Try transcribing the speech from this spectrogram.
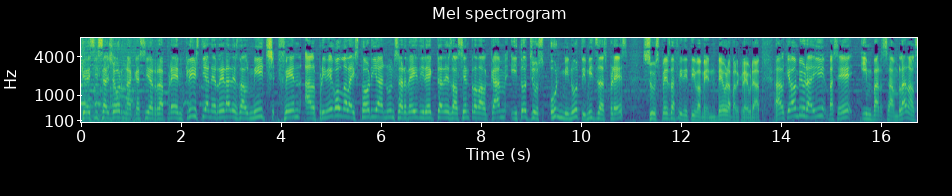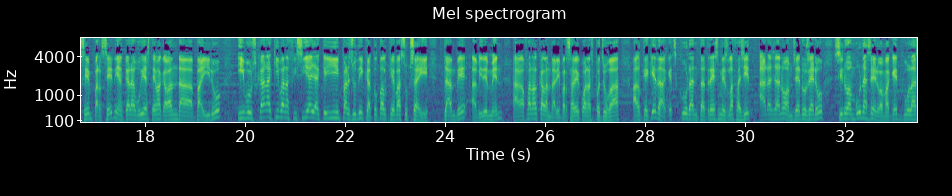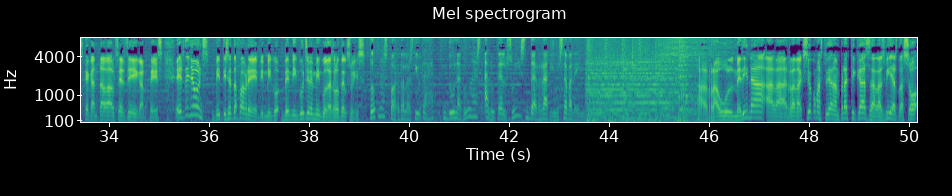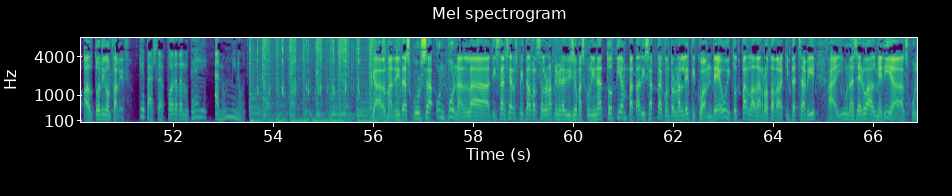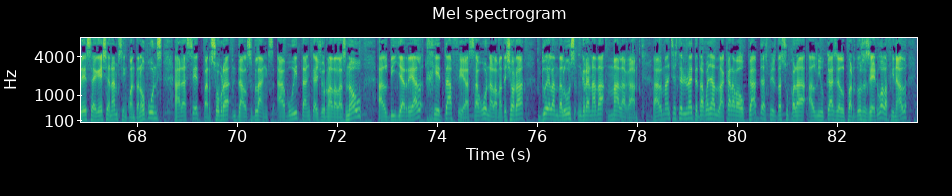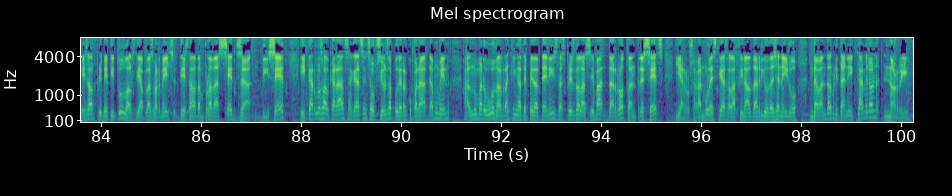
Que si s'ajorna, que si es reprèn. Cristian Herrera des del mig fent el primer gol de la història en un servei directe des del centre del camp i tot just un minut i mig després suspès definitivament. Veure per creure. El que vam viure ahir va ser inversemblant al 100% i encara avui estem acabant de pair-ho i buscant a qui beneficia i a qui perjudica tot el que va succeir. També, evidentment, agafant el calendari per saber quan es pot jugar el que queda, aquests 43 més l'afegit, ara ja no amb 0-0, sinó amb 1-0, amb aquest golaç que cantava el Sergi Garcés. És dilluns, 27 de febrer. Benvingu benvinguts i benvingudes a l'Hotel Suís. Tot l'esport de la ciutat, d'una a dues a l'Hotel Suís de Ràdio Sabadell. El Raül Medina, a la redacció com a estudiant en pràctiques, a les vies de so, el Toni González. Què passa fora de l'hotel en un minut? Que el Madrid escurça un punt en la distància respecte al Barcelona primera divisió masculina, tot i empatar dissabte contra un Atlético amb 10 i tot per la derrota de l'equip de Xavi ahir 1-0 a Almeria. Els culers segueixen amb 59 punts, ara 7 per sobre dels blancs. Avui tanca jornada a les 9, el Villarreal Getafe a segona a la mateixa hora, duel andalús Granada-Màlaga. El Manchester United ha guanyat la Carabao Cup després de superar el Newcastle per 2-0 a la final. És el primer títol dels Diables Vermells des de la temporada 16-17 i Carlos Alcaraz s'ha quedat sense opcions de poder recuperar de moment el número 1 del rànquing ATP de tennis després de la seva derrota en 3 sets i arrossegant molèsties a la final de Rio de Janeiro davant del britànic Cameron Norrie.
